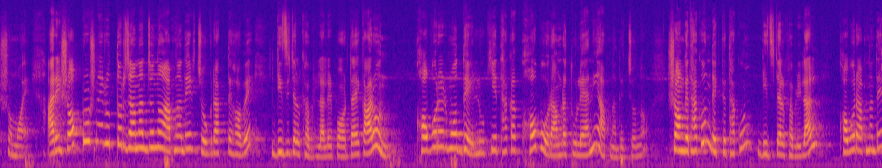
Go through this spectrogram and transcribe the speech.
সময়। আর এই সব প্রশ্নের উত্তর জানার জন্য আপনাদের চোখ রাখতে হবে ডিজিটাল খবরলালের পর্দায়। কারণ, খবরের মধ্যে লুকিয়ে থাকা খবর আমরা তুলে আনি আপনাদের জন্য। সঙ্গে থাকুন, দেখতে থাকুন ডিজিটাল খবরিলাল খবর আপনাদের,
